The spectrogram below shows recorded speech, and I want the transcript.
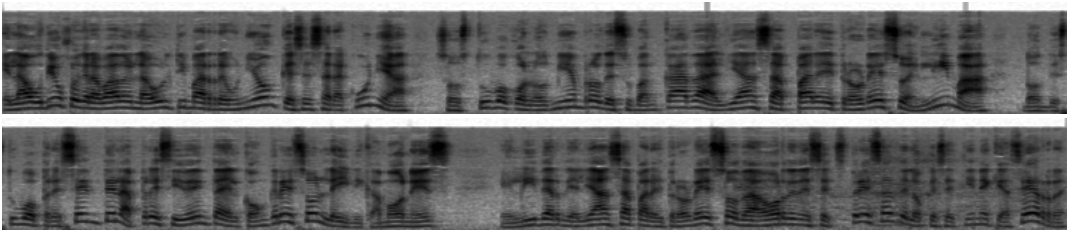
El audio fue grabado en la última reunión que César Acuña sostuvo con los miembros de su bancada Alianza para el Progreso en Lima, donde estuvo presente la presidenta del Congreso, Lady Camones. El líder de Alianza para el Progreso da órdenes expresas de lo que se tiene que hacer,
